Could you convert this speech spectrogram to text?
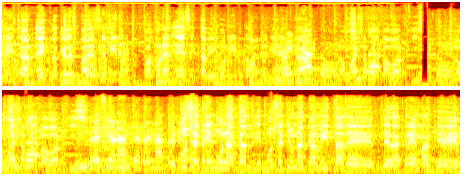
Richard, Héctor, ¿qué les parece? Miren, voy a poner ese que está bien bonito. Mire acá. Lo muestra, por favor. Lo muestra, por favor. Impresionante, Renato. Y puse aquí una, y puse aquí una camita de, de la crema que,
